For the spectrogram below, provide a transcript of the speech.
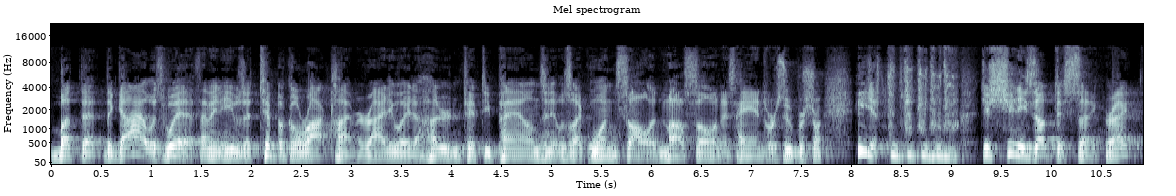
but the, the guy I was with, I mean, he was a typical rock climber, right? He weighed 150 pounds and it was like one solid muscle and his hands were super strong. He just, just shinnies up this thing, right?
